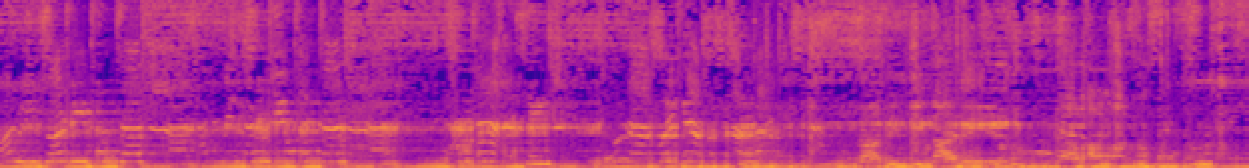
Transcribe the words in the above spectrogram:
Sorry, sorry, but that's Everything went down, that's not a thing. Do not forget about that. Sorry, sorry, who's that? I'm not so sensitive.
